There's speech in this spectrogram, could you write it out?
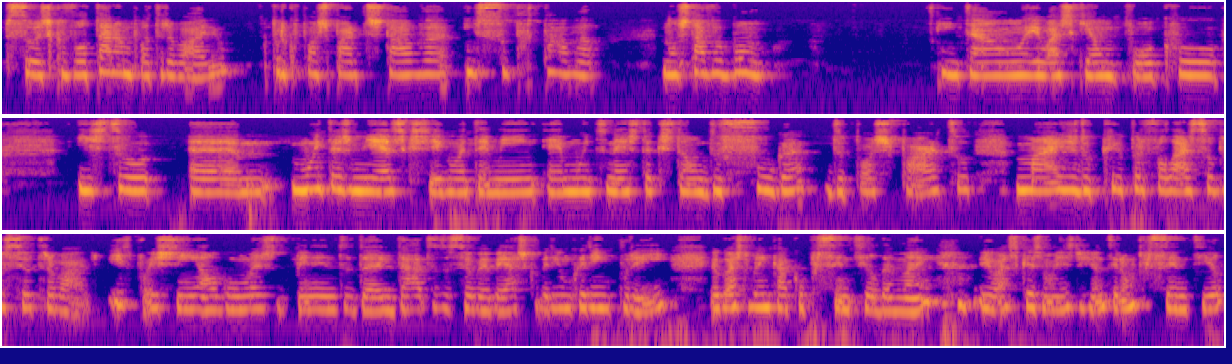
Pessoas que voltaram para o trabalho porque o pós-parto estava insuportável, não estava bom. Então eu acho que é um pouco isto um, muitas mulheres que chegam até mim é muito nesta questão de fuga de pós-parto, mais do que para falar sobre o seu trabalho. E depois, sim, algumas, dependendo da idade do seu bebê, acho que varia um bocadinho por aí. Eu gosto de brincar com o percentil da mãe, eu acho que as mães deviam ter um percentil,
